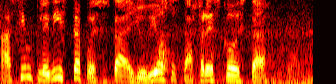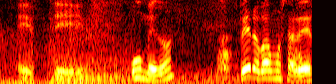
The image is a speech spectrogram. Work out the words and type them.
a simple vista, pues está lluvioso, está fresco, está este húmedo, pero vamos a ver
